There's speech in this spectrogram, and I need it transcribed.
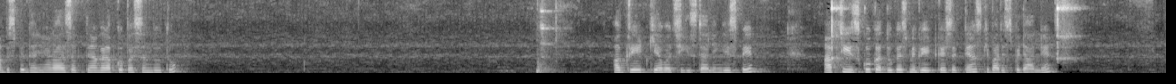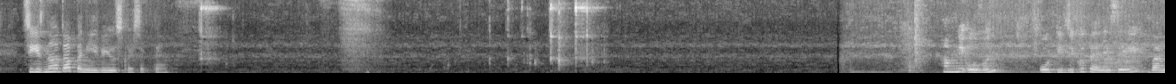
आप इस पर धनिया डाल सकते हैं, अगर आपको पसंद हो तो। और ग्रेट किया हुआ चीज़ डालेंगे इस पर आप चीज़ को कद्दूकस में ग्रेट कर सकते हैं, उसके बाद इस पर डाल। लें चीज़ ना हो तो आप पनीर भी यूज़ कर सकते हैं। हमने ओवन ओटीजी को पहले से ही वन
